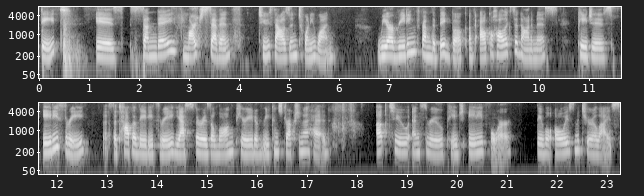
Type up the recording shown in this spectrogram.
date is Sunday, March 7th, 2021. We are reading from the Big Book of Alcoholics Anonymous, pages 83. That's the top of 83. Yes, there is a long period of reconstruction ahead, up to and through page 84. They will always materialize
